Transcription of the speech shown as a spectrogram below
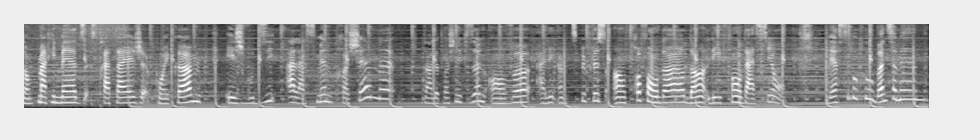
donc marimedsstratège.com. Et je vous dis à la semaine prochaine dans le prochain épisode, on va aller un petit peu plus en profondeur dans les fondations. Merci beaucoup. Bonne semaine.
